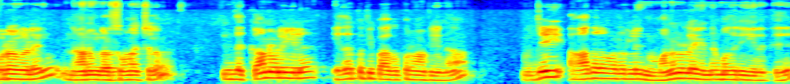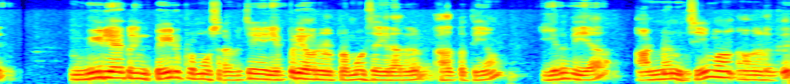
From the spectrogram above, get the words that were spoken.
உறவுகளே நான் உங்கள் சோனாச்சலம். இந்த காணொலியில் எதை பற்றி பார்க்க போகிறோம் அப்படின்னா விஜய் ஆதரவாளர்களின் மனநிலை எந்த மாதிரி இருக்கு மீடியாக்களின் பெய்டு ப்ரமோஷன் விஜயை எப்படி அவர்கள் ப்ரமோட் செய்கிறார்கள் அதை பற்றியும் இறுதியாக அண்ணன் சீமான் அவர்களுக்கு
